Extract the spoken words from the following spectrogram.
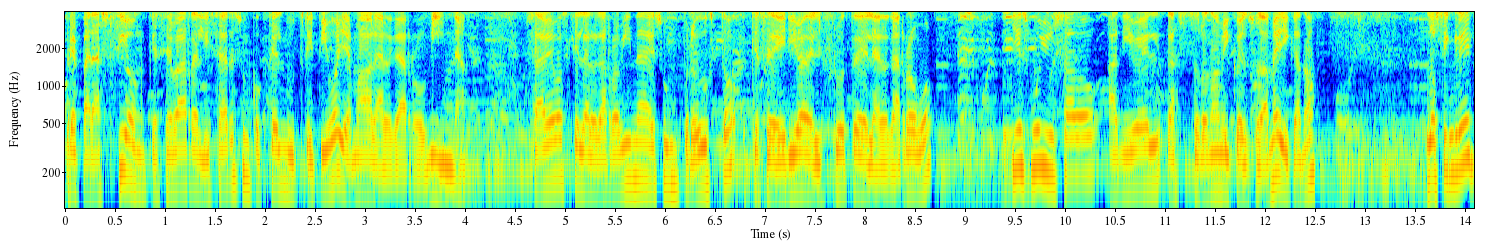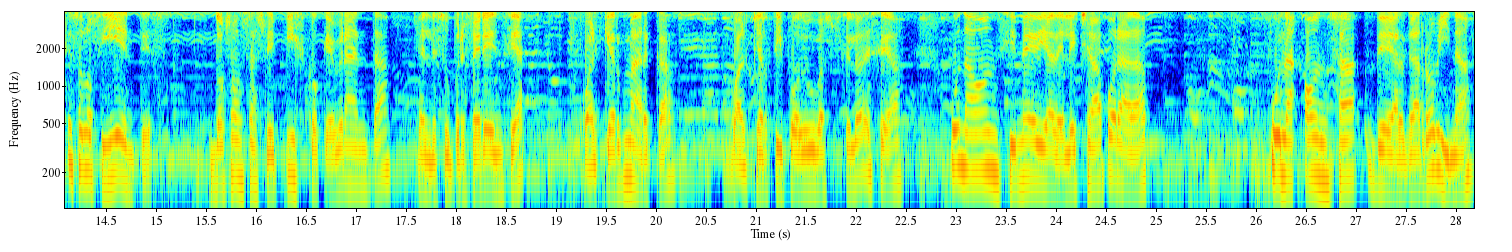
preparación que se va a realizar es un cóctel nutritivo llamado la algarrobina. Sabemos que la algarrobina es un producto que se deriva del fruto del algarrobo y es muy usado a nivel gastronómico en Sudamérica, ¿no? Los ingredientes son los siguientes: dos onzas de pisco quebranta, el de su preferencia, cualquier marca, cualquier tipo de uvas si usted lo desea, una onza y media de leche evaporada, una onza de algarrobina,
